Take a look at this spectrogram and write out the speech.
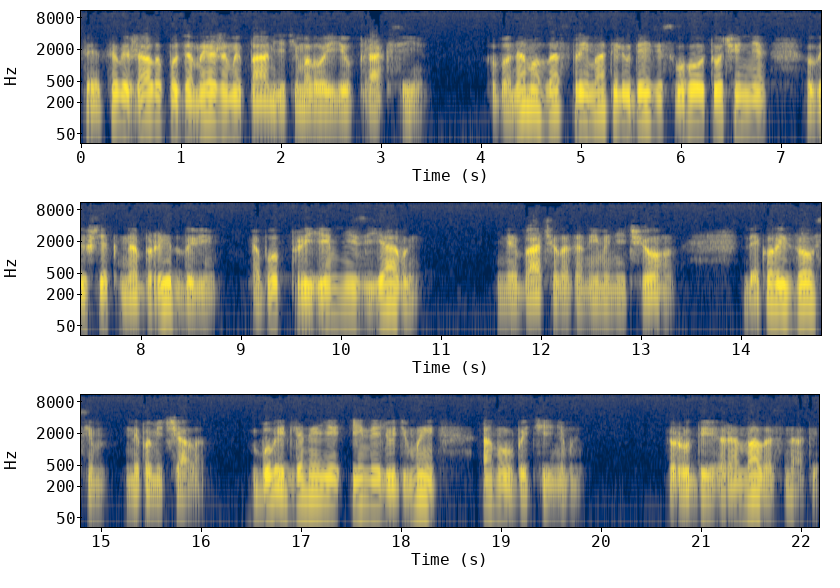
все це лежало поза межами пам'яті малої Євпраксії. Вона могла сприймати людей зі свого оточення лише як набридливі або приємні зяви, не бачила за ними нічого, декого й зовсім не помічала. Були для неї і не людьми, а мов би тінями. Рудигера мала знати,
